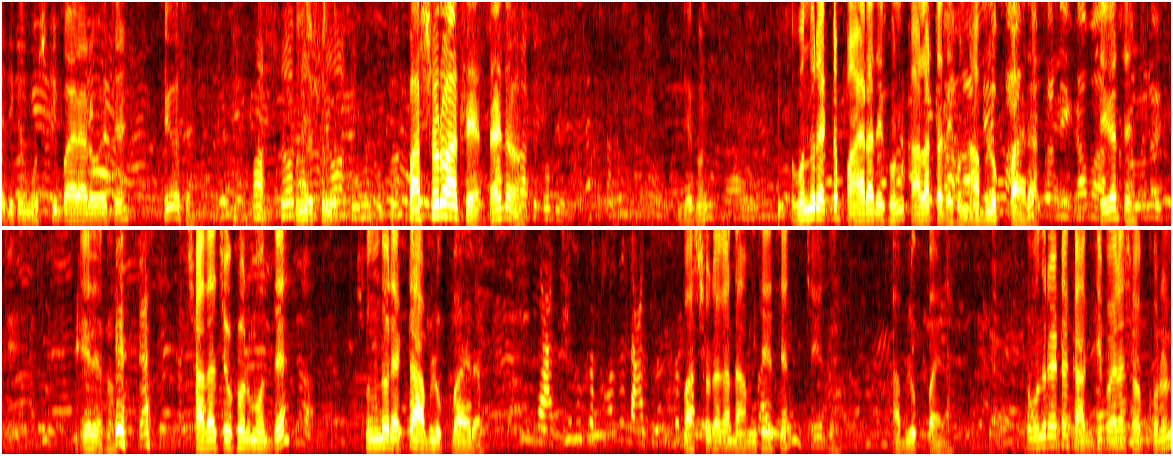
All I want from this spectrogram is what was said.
এদিকে মুশকি পায়রা রয়েছে ঠিক আছে? পাঁচশো সুন্দর সুন্দর। পাঁচশোরও আছে তাই তো? দেখুন। তো বন্ধুরা, একটা পায়রা দেখুন, কালারটা দেখুন, আবলুক পায়রা। ঠিক আছে? এ দেখো, সাদা চোখের মধ্যে সুন্দর একটা আবলুক পায়রা। পাঁচশো টাকা দাম চেয়েছেন, ঠিক আছে? আবলুক পায়রা। তো বন্ধুরা, একটা কাগজি পায়রা শখ করুন।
